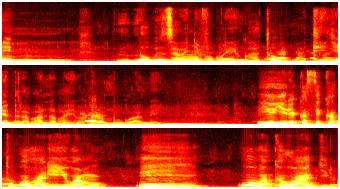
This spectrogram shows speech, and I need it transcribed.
Eh? n'ubu inzu yawe nyivuguriye ngo hato utigendera abana bawe bakamurwa amenyo iyo uyireka se katugwaho hariya ubamo? Eh, wubaka wagira.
